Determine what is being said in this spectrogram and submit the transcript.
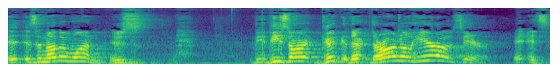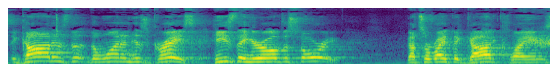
is another one who's. These aren't good. There, there are no heroes here. It's, God is the, the one in his grace. He's the hero of the story. That's a right that God claims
